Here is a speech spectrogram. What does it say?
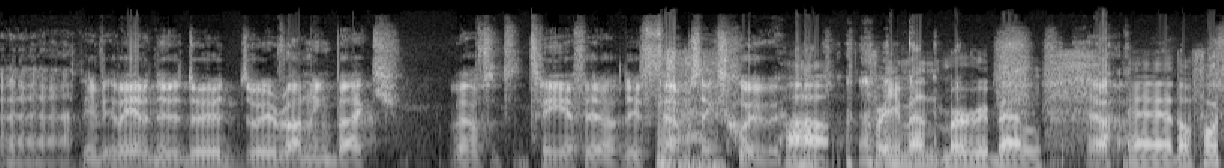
Eh, det vad är det nu? Då är, då är running back... Vi har haft tre, fyra, det är fem, sex, sju. Aha, Freeman, Murray, Bell. Ja. Eh, de får,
